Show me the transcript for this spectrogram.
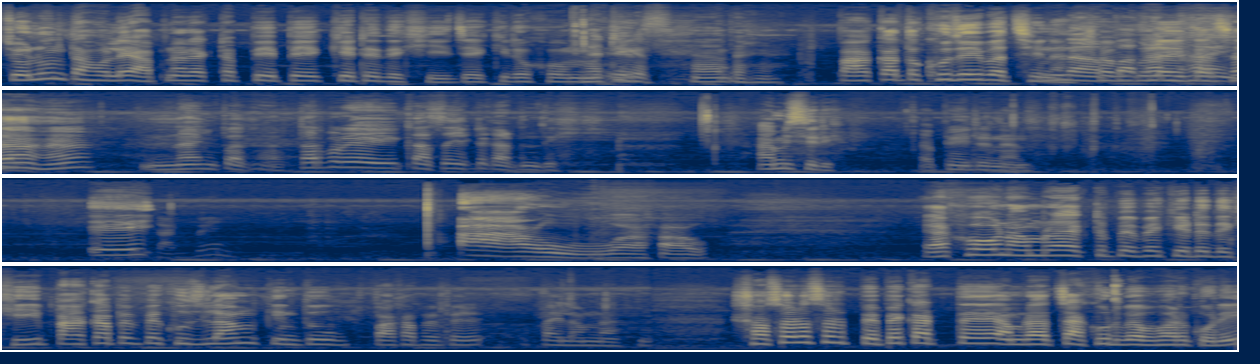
চলুন তাহলে আপনার একটা পেঁপে কেটে দেখি যে কীরকম ঠিক আছে হ্যাঁ দেখেন। পাকা তো খুঁজেই পাচ্ছি না সবগুলোই কাঁচা হ্যাঁ? নাই পাকা। তারপরে এই কাঁচাই একটা কাটুন দেখি। আমি সিরি আপনি এটা নেন। এই আউ ওয়াও। এখন আমরা একটা পেঁপে কেটে দেখি। পাকা পেঁপে খুঁজলাম কিন্তু পাকা পেঁপে পাইলাম না। সচরাচর পেঁপে কাটতে আমরা চাকুর ব্যবহার করি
